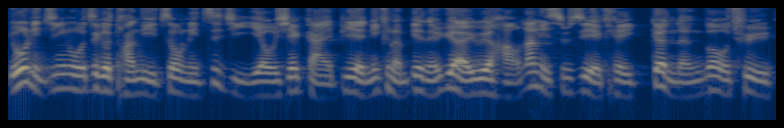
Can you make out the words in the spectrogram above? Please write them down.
如果你进入这个团体之后，你自己也有一些改变，你可能变得越来越好，那你是不是也可以更能够去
